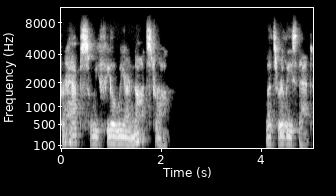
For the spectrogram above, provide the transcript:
Perhaps we feel we are not strong. Let's release that.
